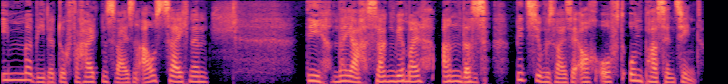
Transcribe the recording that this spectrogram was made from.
immer wieder durch Verhaltensweisen auszeichnen, die, naja, sagen wir mal, anders beziehungsweise auch oft unpassend sind.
